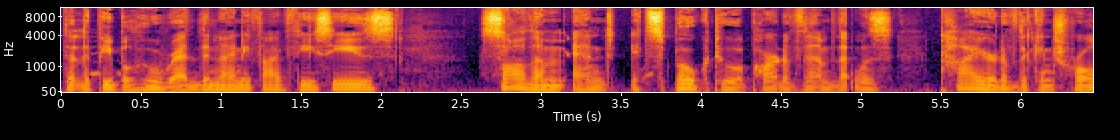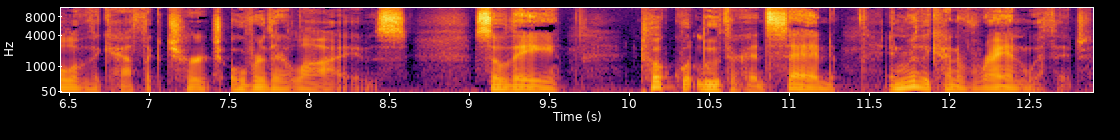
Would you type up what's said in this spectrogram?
that the people who read the 95 Theses saw them and it spoke to a part of them that was tired of the control of the Catholic Church over their lives. So they took what Luther had said and really kind of ran with it.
